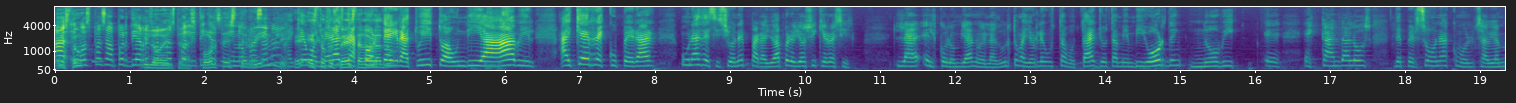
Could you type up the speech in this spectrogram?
ah, hemos pasado por 10 reformas políticas y no pasa nada. Hay que volver al transporte gratuito, a un día hábil, hay que recuperar unas decisiones para ayudar, pero yo sí quiero decir, el colombiano, el adulto mayor le gusta votar, yo también vi orden, no vi eh, escándalos de personas como se habían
